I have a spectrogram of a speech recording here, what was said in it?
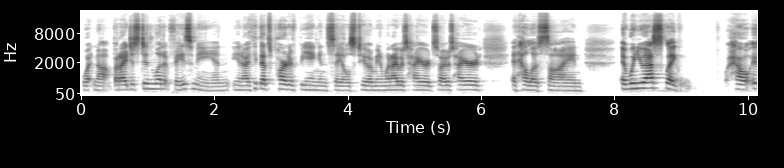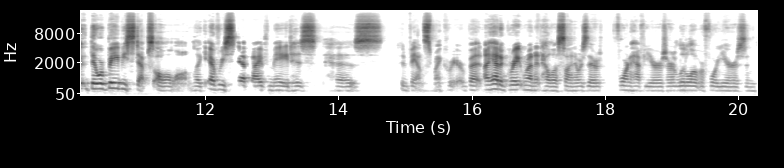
whatnot. But I just didn't let it faze me. And, you know, I think that's part of being in sales too. I mean, when I was hired, so I was hired at HelloSign. And when you ask like how it, there were baby steps all along, like every step I've made has, has advanced my career. But I had a great run at HelloSign. I was there four and a half years or a little over four years. And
